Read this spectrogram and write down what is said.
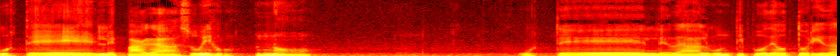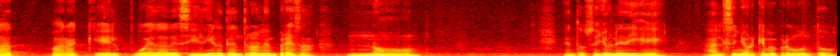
¿Usted le paga a su hijo? No. ¿Usted le da algún tipo de autoridad para que él pueda decidir dentro de la empresa? No. Entonces yo le dije al señor que me preguntó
